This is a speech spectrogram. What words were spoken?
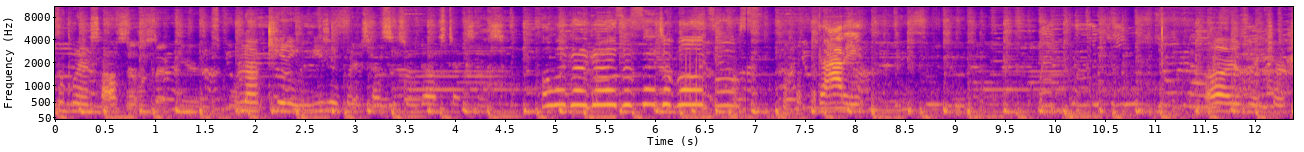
the players' houses. back here. this one. I'm not kidding. These are players' houses from Dallas, Texas. Oh my god, guys, it's Sandra Bullock's house. Got it. Oh, there's my church.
